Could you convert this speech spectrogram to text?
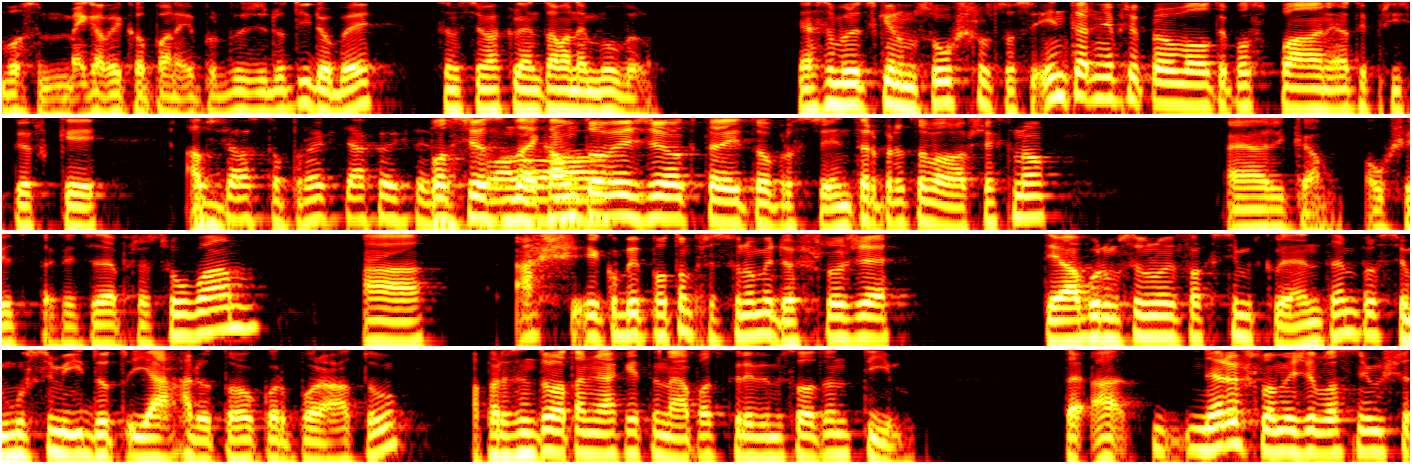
byl jsem mega vyklepaný, protože do té doby jsem s těma klientama nemluvil. Já jsem byl vždycky jenom social, co si interně připravoval ty postplány a ty příspěvky a Posílal jsi to projekt jako, který posílal jsem to accountovi, že jo, který to prostě interpretoval a všechno. A já říkám, oh shit, tak teď se přesouvám. A až jakoby potom přesunu mi došlo, že ty já budu muset mluvit fakt s tím klientem, prostě musím jít do, já do toho korporátu a prezentovat tam nějaký ten nápad, který vymyslel ten tým. Tak a nedošlo mi, že vlastně už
